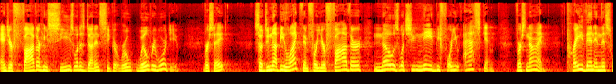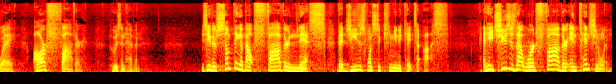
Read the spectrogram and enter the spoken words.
And your Father who sees what is done in secret will reward you. Verse 8. So do not be like them, for your Father knows what you need before you ask Him. Verse 9. Pray then in this way our Father who is in heaven. You see, there's something about fatherness that Jesus wants to communicate to us. And he chooses that word father intentionally.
